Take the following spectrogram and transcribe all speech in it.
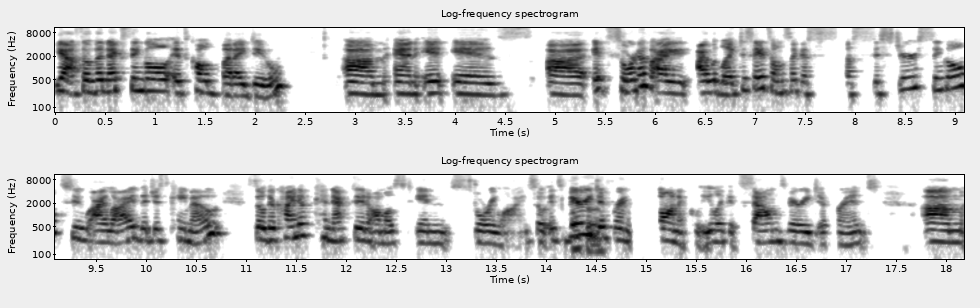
yeah so the next single it's called but i do. Um and it is uh it's sort of i i would like to say it's almost like a, a sister single to i lied that just came out. So they're kind of connected almost in storyline. So it's very okay. different sonically like it sounds very different. Um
